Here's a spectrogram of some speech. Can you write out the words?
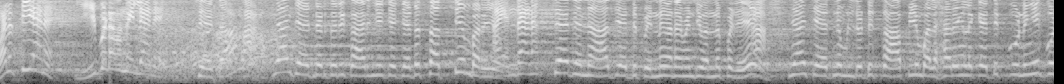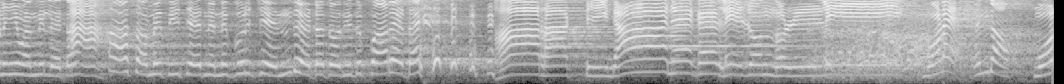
വലത്തിയാനെ ഇവിടെ വന്നില്ലാനെ. ചേട്ടാ ഞാൻ ചേട്ടന്റെ അടുത്ത് ഒരു കാര്യം ചോദിച്ചാ ചേട്ടാ സത്യം പറയൂ. ആ, എന്താണ്? ചേട്ടൻ എന്നെ ആദ്യമായിട്ട് പെണ്ണ് കാണാൻ വേണ്ടി വന്നപ്പോഴേ ഞാൻ ചേട്ടന് മുന്നിലോട്ട് കാപ്പിയും പലഹാരങ്ങളൊക്കെ ആയിട്ട് കുണുങ്ങി കുണുങ്ങി വന്നില്ല ഏട്ടാ ആ, സമയത്ത് ഈ ചേട്ടൻ എന്നെ കുറിച്ച് എന്ത് ഏട്ടാ തോന്നിയത് പറയട്ടെ മോളെ എന്താ? സ്മോൾ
